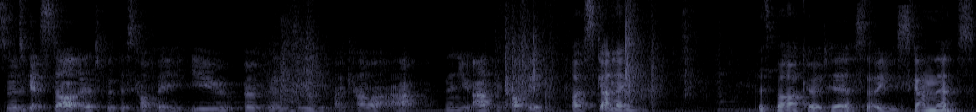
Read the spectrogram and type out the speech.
So to get started with this coffee, you open the IKAWA app, and then you add the coffee by scanning this barcode here. So you scan this,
